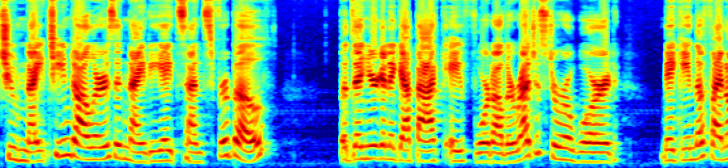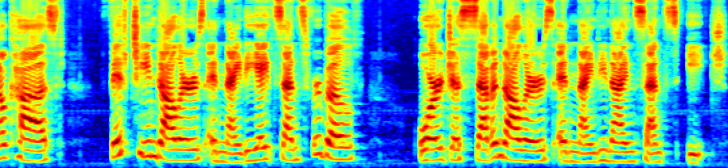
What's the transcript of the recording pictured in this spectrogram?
to $19.98 for both, but then you're going to get back a $4 register reward, making the final cost $15.98 for both, or just $7.99 each.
